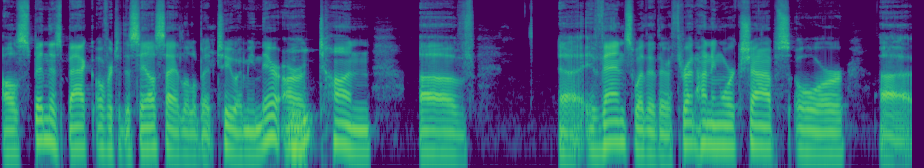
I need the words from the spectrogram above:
I'll spin this back over to the sales side a little bit too. I mean, there are mm-hmm. a ton of uh, events, whether they're threat hunting workshops or uh,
